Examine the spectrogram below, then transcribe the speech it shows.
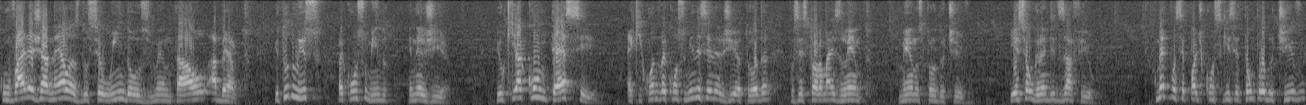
com várias janelas do seu Windows mental aberto. E tudo isso vai consumindo energia. E o que acontece é que quando vai consumindo essa energia toda, você se torna mais lento, menos produtivo. E esse é o grande desafio. Como é que você pode conseguir ser tão produtivo,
